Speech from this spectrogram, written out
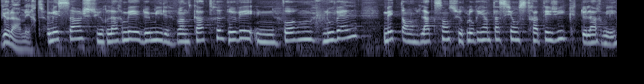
Viola Amert. Le message sur l'armée 2024 revêt une forme nouvelle mettant l'accent sur l'orientation stratégique de l'armée.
